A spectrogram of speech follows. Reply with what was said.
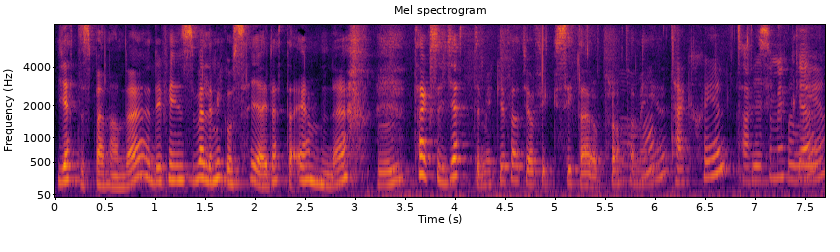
Jättespännande. Det finns väldigt mycket att säga i detta ämne. Mm. Tack så jättemycket för att jag fick sitta här och prata ja, med er. Tack själv. Tack så mycket.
